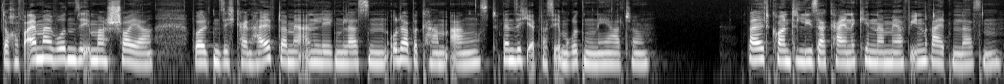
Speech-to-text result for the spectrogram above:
Doch auf einmal wurden sie immer scheuer, wollten sich kein Halfter mehr anlegen lassen oder bekamen Angst, wenn sich etwas ihrem Rücken näherte. Bald konnte Lisa keine Kinder mehr auf ihnen reiten lassen.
